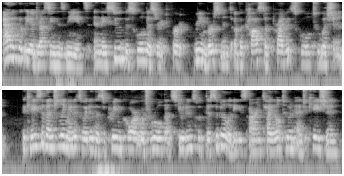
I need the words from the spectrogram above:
adequately addressing his needs, and they sued the school district for reimbursement of the cost of private school tuition. The case eventually made its way to the Supreme Court, which ruled that students with disabilities are entitled to an education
